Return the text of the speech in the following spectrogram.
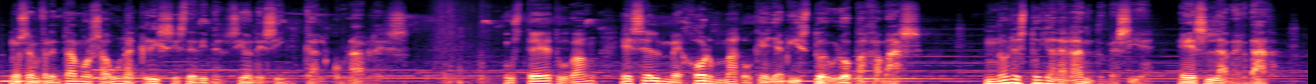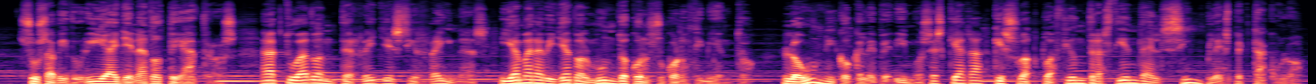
Nos enfrentamos a una crisis de dimensiones incalculables. Usted, Udan, es el mejor mago que haya visto Europa jamás. No le estoy halagando, Messie, es la verdad. Su sabiduría ha llenado teatros, ha actuado ante reyes y reinas y ha maravillado al mundo con su conocimiento. Lo único que le pedimos es que haga que su actuación trascienda el simple espectáculo.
